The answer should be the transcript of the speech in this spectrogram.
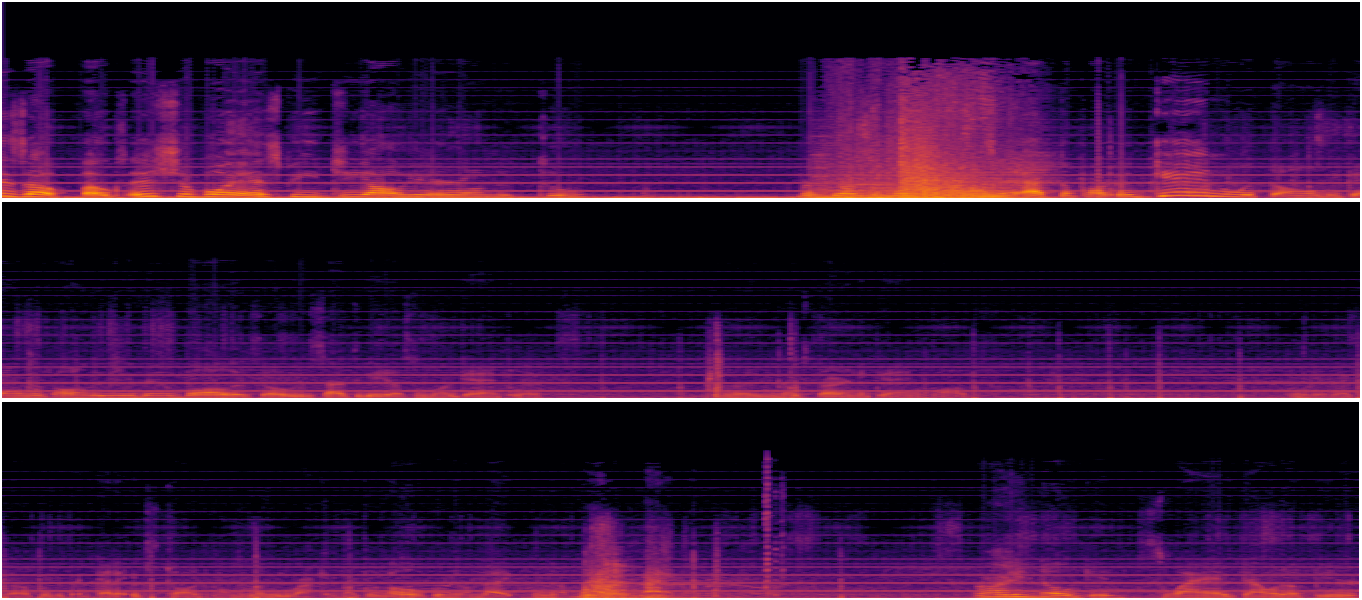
is up, folks? It's your boy SPG out here on the tube. Bring y'all some more content at the park again with the homie gamers. Only we been balling, so we decided to get y'all some more gameplay. You know, starting the game off. Oh, bring it back up, bring it back. Got an extra target. Let me rock him up and oh, bring him back, bring him back. Bang. Already know getting swagged out up here.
